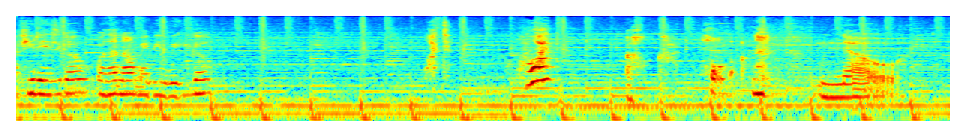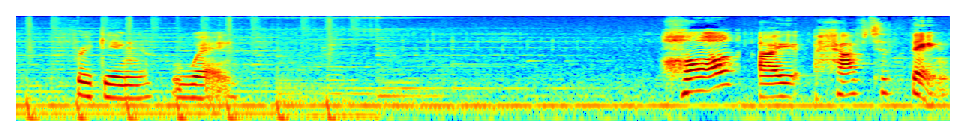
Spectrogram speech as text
a few days ago? Was that not maybe a week ago? What? What? Oh god, hold on. No freaking way. Huh? I have to thank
